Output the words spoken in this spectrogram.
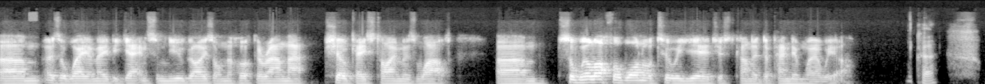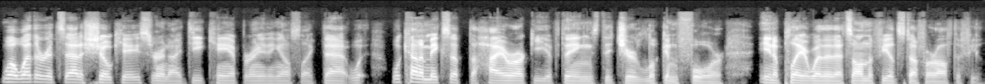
um, as a way of maybe getting some new guys on the hook around that showcase time as well. Um, so we'll offer one or two a year, just kind of depending where we are. Okay. Well, whether it's at a showcase or an ID camp or anything else like that, what what kind of makes up the hierarchy of things that you're looking for in a player, whether that's on the field stuff or off the field?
